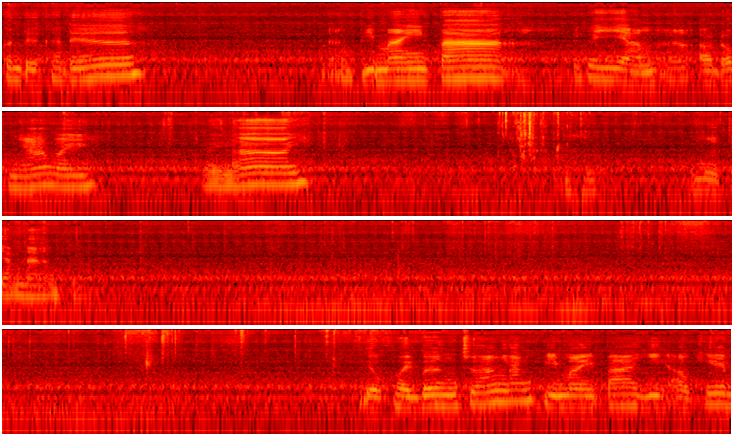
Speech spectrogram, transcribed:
ก่อนเด้อค่ะเด้อหลังปีใหม่ป้าพี่พยายามเอาดอกหญ้าไว้ไล่ไล่มือจำน้ำเดี๋ยวคอยเบิงช่วงล่างปีใหม่ป้ายีเอาเข้ม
